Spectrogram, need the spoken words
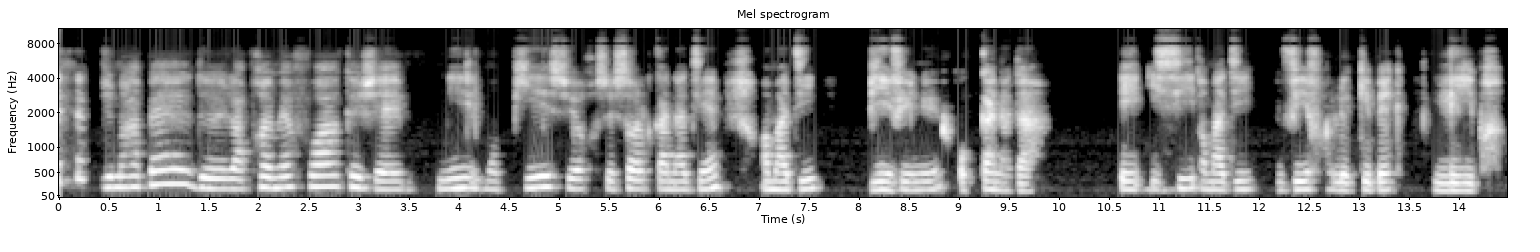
Je me rappelle de la première fois que j'ai mis mon pied sur ce sol canadien. On m'a dit, bienvenue au Canada. Et ici, on m'a dit, vivre le Québec libre.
